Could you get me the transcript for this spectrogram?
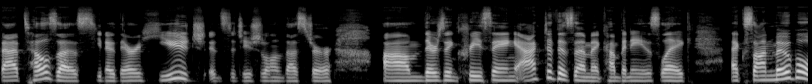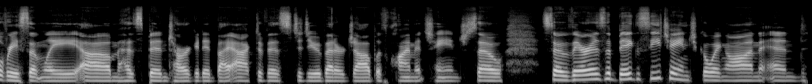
that tells us, you know, they're a huge institutional investor. Um, there's increasing activism at companies like ExxonMobil recently um, has been targeted by activists to do a better job with climate change. So, so there is a big sea change going on, and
